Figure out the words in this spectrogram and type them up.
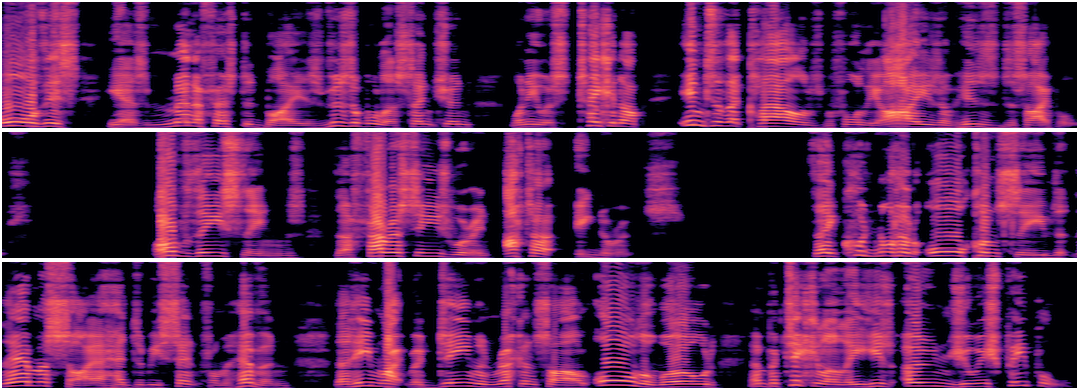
All this he has manifested by his visible ascension when he was taken up into the clouds before the eyes of his disciples. Of these things the Pharisees were in utter ignorance. They could not at all conceive that their Messiah had to be sent from heaven that he might redeem and reconcile all the world, and particularly his own Jewish people.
